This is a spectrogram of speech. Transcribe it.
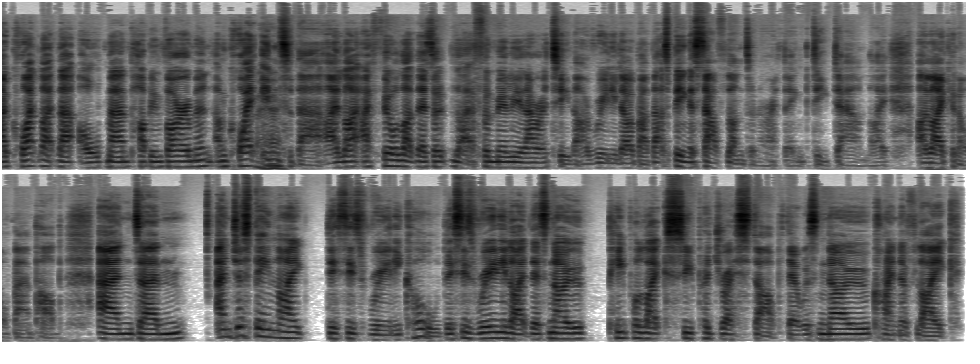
I quite like that old man pub environment. I'm quite into that. I like, I feel like there's a like a familiarity that I really love about. That's being a South Londoner, I think, deep down. Like, I like an old man pub, and um, and just being like, this is really cool. This is really like, there's no people like super dressed up. There was no kind of like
